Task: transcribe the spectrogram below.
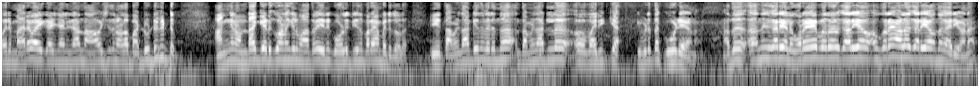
ഒരു മരമായി കഴിഞ്ഞാൽ ഇതിനകത്ത് ആവശ്യത്തിനുള്ള ബഡ്ഡുട്ട് കിട്ടും. അങ്ങനെ ഉണ്ടാക്കിയെടുക്കുവാണെങ്കിൽ മാത്രമേ ഇതിന് ക്വാളിറ്റി എന്ന് പറയാൻ പറ്റത്തുള്ളൂ. ഈ തമിഴ്നാട്ടിൽ നിന്ന് വരുന്ന തമിഴ്നാട്ടിൽ വരിക്ക ഇവിടുത്തെ കൂഴയാണ്. അത് നിങ്ങൾക്ക് അറിയാലോ കുറേ പേർക്ക് അറിയാം കുറേ ആളുകൾക്ക് അറിയാവുന്ന കാര്യമാണ്.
